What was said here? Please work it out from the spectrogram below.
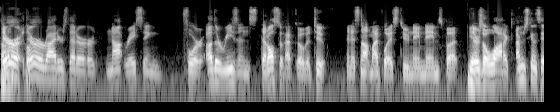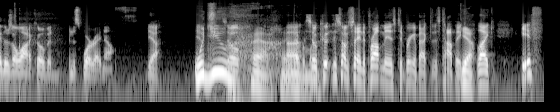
There Um, are there are riders that are not racing for other reasons that also have COVID too. And it's not my place to name names, but Yeah. there's a lot of. I'm just going to say there's a lot of COVID in the sport right now. Yeah. Would you? So, yeah, Uh, so this is what I'm saying. The problem is to bring it back to this topic. Yeah. Like if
